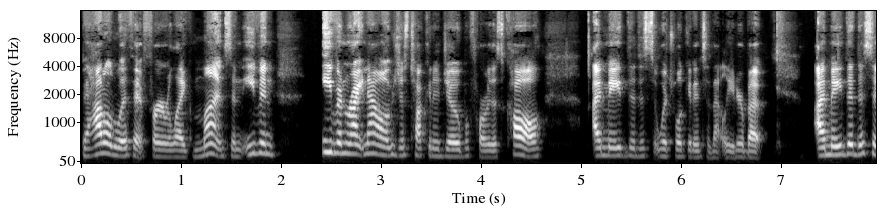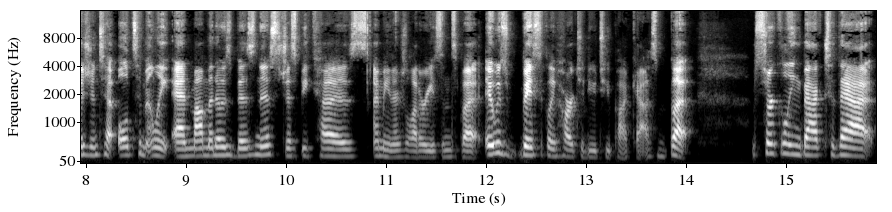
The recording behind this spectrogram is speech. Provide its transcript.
battled with it for like months and even even right now i was just talking to jo before this call i made the decision which we'll get into that later but i made the decision to ultimately end mama knows business just because i mean there's a lot of reasons but it was basically hard to do two podcasts but circling back to that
